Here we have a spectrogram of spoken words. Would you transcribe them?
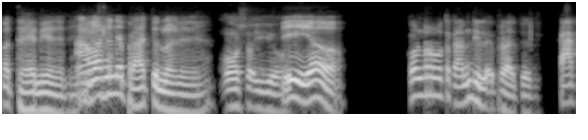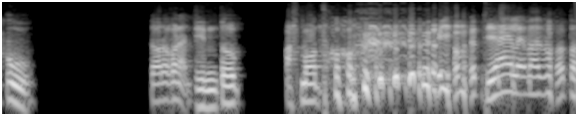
Medeni aja nih. Awal- Ini beracun loh ini. Mosok iya. Iya. Kon ro tekan ndi lek beracun. Kaku. Cara kok nak dintup pas moto. ya mati ae lek pas foto.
